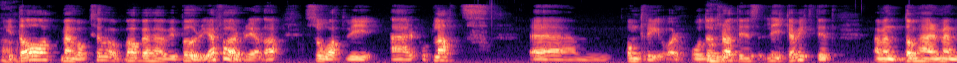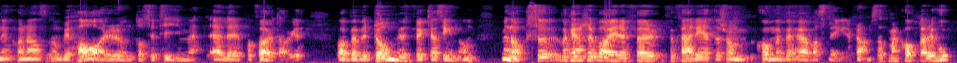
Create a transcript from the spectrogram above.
ja. idag? Men också vad behöver vi börja förbereda så att vi är på plats eh, om tre år? Och då mm. tror jag att det är lika viktigt, men, de här människorna som vi har runt oss i teamet eller på företaget, vad behöver de utvecklas inom? Men också vad, kanske, vad är det för, för färdigheter som kommer behövas längre fram? Så att man kopplar ihop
